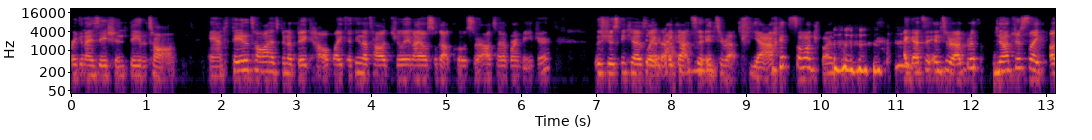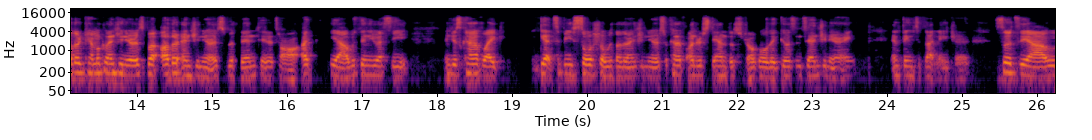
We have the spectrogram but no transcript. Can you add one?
organization Theta Tau. And Theta Tau has been a big help. Like I think that's how Julia and I also got closer outside of our major. It was just because like. I got to interact. Yeah, it's so much fun. I got to interact with not just like other chemical engineers, but other engineers within Theta Tau. Like yeah, within USC, and just kind of like get to be social with other engineers to kind of understand the struggle that goes into engineering and things of that nature. So it's yeah,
